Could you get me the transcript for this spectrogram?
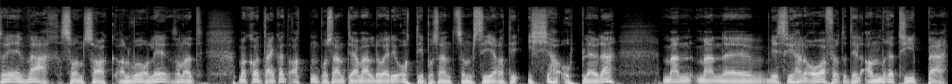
så er hver sånn sak alvorlig. sånn at Man kan tenke at 18% ja vel, da er det jo 80% som sier at de ikke har opplevd det. Men, men eh, hvis vi hadde overført det til andre typer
